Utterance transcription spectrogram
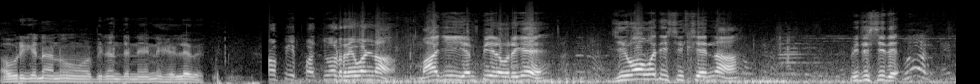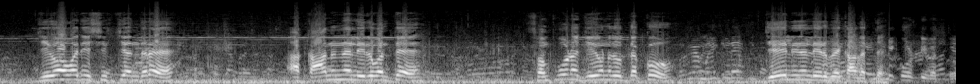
ಅವರಿಗೆ ನಾನು ಅಭಿನಂದನೆಯನ್ನು ಹೇಳಲೇಬೇಕು. ಆರೋಪಿ ಪ್ರಜ್ವಲ್ ರೇವಣ್ಣ, ಮಾಜಿ ಎಂಪಿ ರವರಿಗೆ ಜೀವಾವಧಿ ಶಿಕ್ಷೆಯನ್ನು ವಿಧಿಸಿದೆ. ಜೀವಾವಧಿ ಶಿಕ್ಷೆ ಅಂದರೆ ಆ ಕಾನೂನಿನಲ್ಲಿರುವಂತೆ ಸಂಪೂರ್ಣ ಜೀವನದ ಉದ್ದಕ್ಕೂ ಜೈಲಿನಲ್ಲಿ ಇರಬೇಕಾಗತ್ತೆ. ಕೋರ್ಟ್ ಇವತ್ತು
